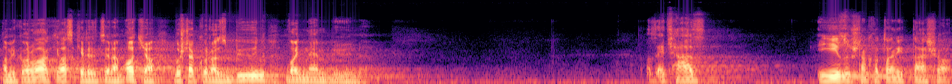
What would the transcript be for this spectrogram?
amikor valaki azt kérdezi tőlem, atya, most akkor az bűn, vagy nem bűn? Az egyház Jézusnak a tanítása,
